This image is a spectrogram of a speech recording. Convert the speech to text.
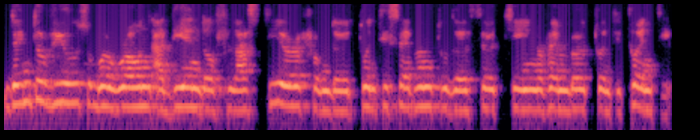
The interviews were run at the end of last year from the 27th to the 13 November 2020.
